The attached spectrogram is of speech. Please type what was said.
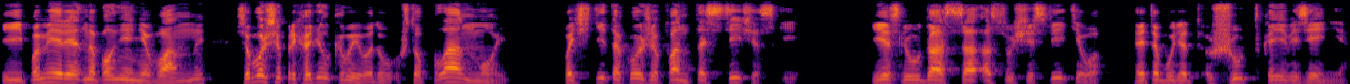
и по мере наполнения ванны все больше приходил к выводу, что план мой почти такой же фантастический. Если удастся осуществить его, это будет жуткое везение.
